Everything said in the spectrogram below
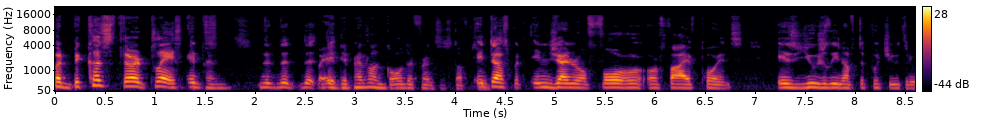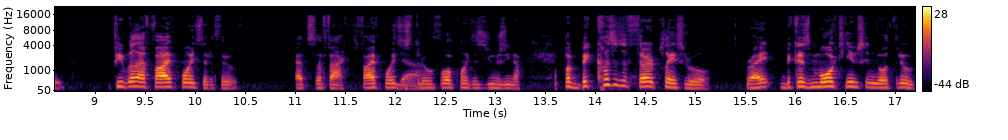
But because third place, it's Depends, the the, the, but the- it depends on goal difference and stuff too. it does. But in general, four or five points is usually enough to put you through. People have five points that are through. That's the fact. Five points is through. Four points is usually enough. But because of the third place rule, right? Because more teams can go through,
